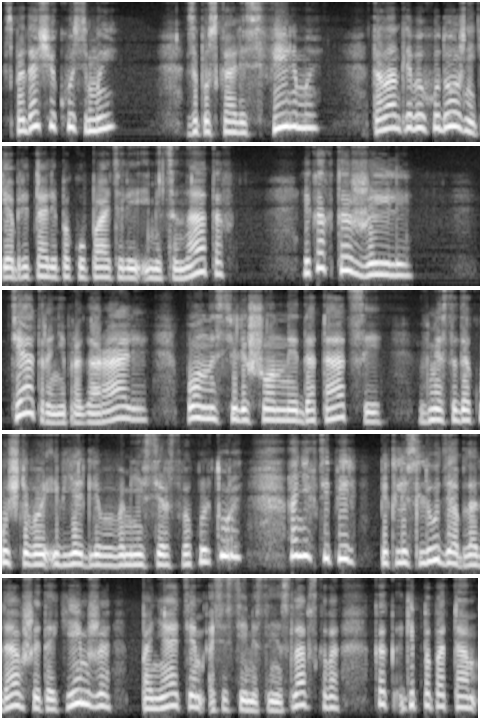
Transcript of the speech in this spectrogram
С подачи Кузьмы запускались фильмы, талантливые художники обретали покупателей и меценатов, и как-то жили. Театры не прогорали, полностью лишенные дотаций, вместо докучливого и въедливого Министерства культуры, о них теперь пеклись люди, обладавшие таким же понятием о системе Станиславского, как гиппопотам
